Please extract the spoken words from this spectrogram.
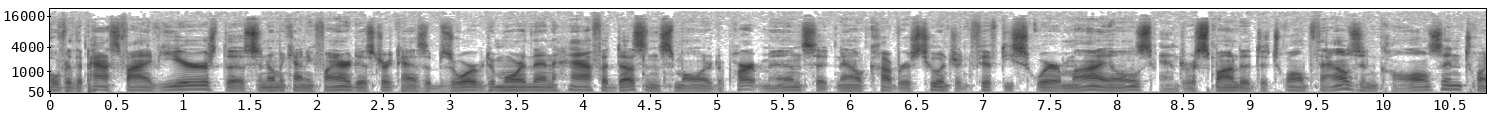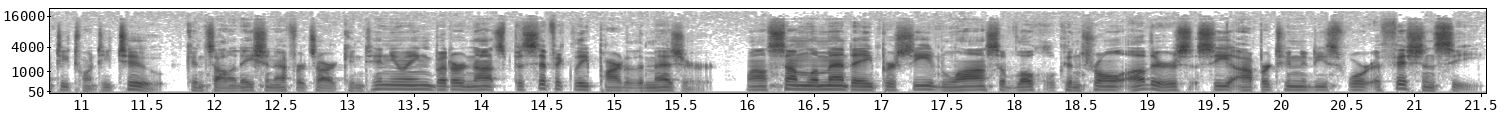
Over the past 5 years the Sonoma County Fire District has absorbed more than half a dozen smaller departments. It now covers 250 square miles and responded to 12,000 calls in 2022 consolidation efforts are continuing but are not specifically part of the measure while some lament a perceived loss of local control, others see opportunities for efficiency.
